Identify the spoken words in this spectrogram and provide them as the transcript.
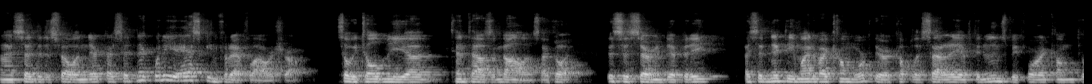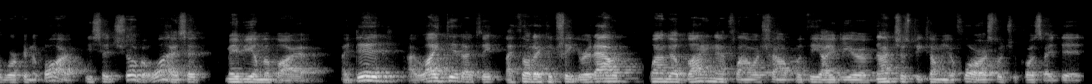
And I said to this fellow, Nick, I said, Nick, what are you asking for that flower shop? So he told me uh, $10,000. I thought, this is serendipity. I said, Nick, do you mind if I come work there a couple of Saturday afternoons before I come to work in the bar? He said, sure, but why? I said, maybe I'm a buyer. I did. I liked it. I think I thought I could figure it out. Wound up buying that flower shop with the idea of not just becoming a florist, which of course I did,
